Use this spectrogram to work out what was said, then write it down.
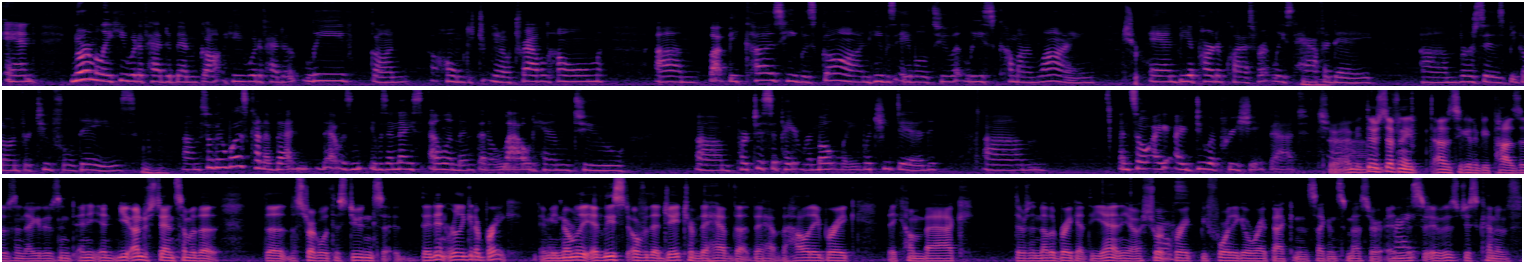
and normally he would have had to been gone he would have had to leave gone home to you know traveled home um, but because he was gone he was able to at least come online Sure. and be a part of class for at least half a day um, versus be gone for two full days. Mm-hmm. Um, so there was kind of that. That was it was a nice element that allowed him to um, participate remotely, which he did. Um, and so I, I do appreciate that. Sure. I mean, there's definitely obviously going to be positives and negatives, and, and, and you understand some of the, the, the struggle with the students. They didn't really get a break. I mean, normally, at least over the J term, they have the they have the holiday break. They come back. There's another break at the end, you know, a short Yes. break before they go right back into the second semester. And Right. this it was just kind of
